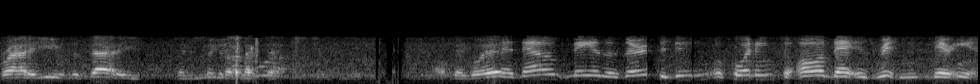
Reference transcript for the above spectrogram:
Friday evening to Saturday, and you pick it up like that. Okay, go ahead. that thou mayest observe to do according to all that is written therein.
